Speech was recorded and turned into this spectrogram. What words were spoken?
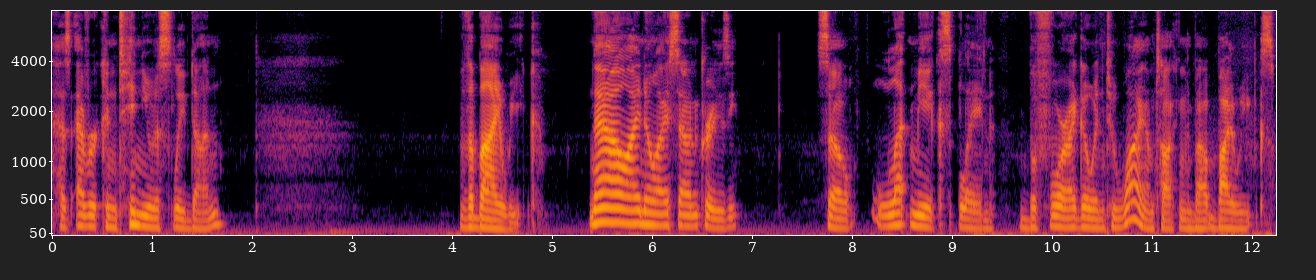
has ever continuously done. The bye week. Now I know I sound crazy, so let me explain before I go into why I'm talking about bye weeks.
